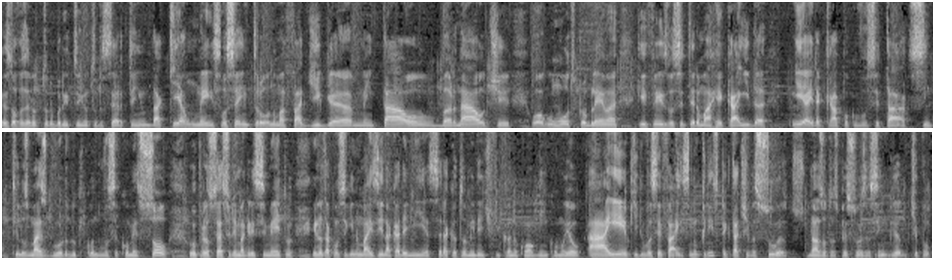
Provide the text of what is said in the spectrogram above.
estou fazendo tudo bonitinho, tudo certinho. Daqui a um mês você entrou numa fadiga mental, burnout ou algum outro problema que fez você ter uma recaída e aí daqui a pouco você tá 5 quilos mais gordo do que quando você começou o processo de emagrecimento e não tá conseguindo mais ir na academia. Será que eu tô me identificando com alguém como eu? Aí o que, que você faz? Não cria expectativas suas nas outras pessoas assim. Tipo,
